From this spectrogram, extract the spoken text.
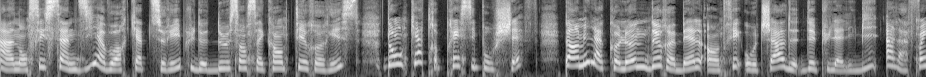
a annoncé samedi avoir capturé plus de 250 terroristes, dont quatre principaux chefs, parmi la colonne de rebelles entrés au Tchad depuis la Libye à la fin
